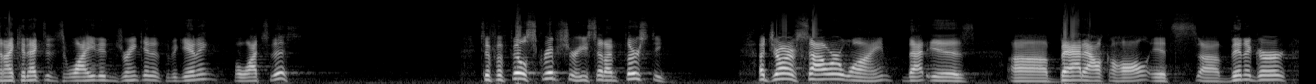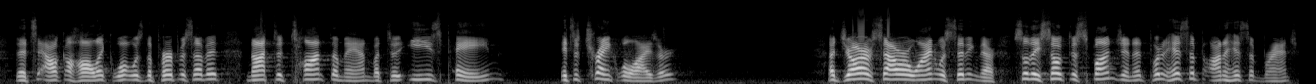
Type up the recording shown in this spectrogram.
And I connected it to why he didn't drink it at the beginning? Well, watch this. To fulfill Scripture, he said, I'm thirsty. A jar of sour wine, that is uh, bad alcohol, it's uh, vinegar that's alcoholic. What was the purpose of it? Not to taunt the man, but to ease pain. It's a tranquilizer. A jar of sour wine was sitting there. So they soaked a sponge in it, put a hyssop on a hyssop branch,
